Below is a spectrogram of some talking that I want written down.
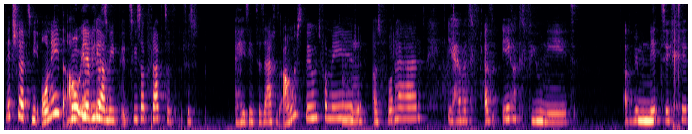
dort stört es mich auch nicht, aber ich das- habe mich jetzt wie so gefragt, so, was, haben sie jetzt eigentlich ein anderes Bild von mir Mhm. als vorher? Ich habe das, also ich habe das Gefühl nicht. Aber bin mir nicht sicher.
